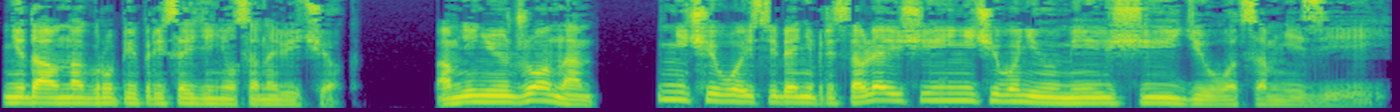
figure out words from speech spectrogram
Недавно к группе присоединился новичок. По мнению Джона, ничего из себя не представляющий и ничего не умеющий идиот с амнезией.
